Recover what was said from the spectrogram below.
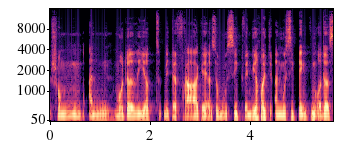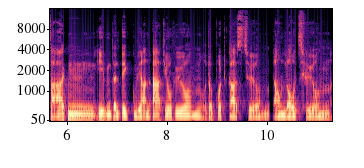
schon anmoderiert mit der Frage, also Musik. Wenn wir heute an Musik denken oder sagen, eben dann denken wir an Radio hören oder Podcasts hören, Downloads hören,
